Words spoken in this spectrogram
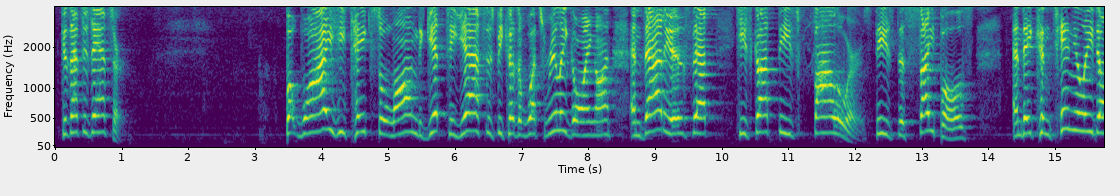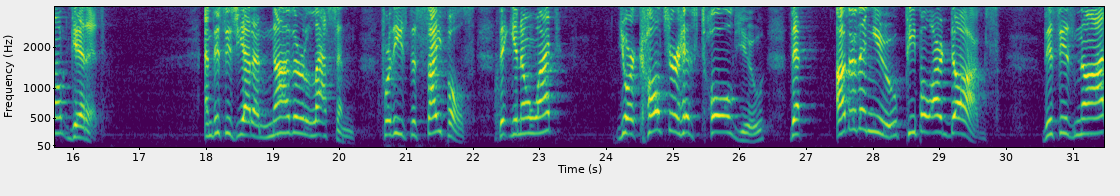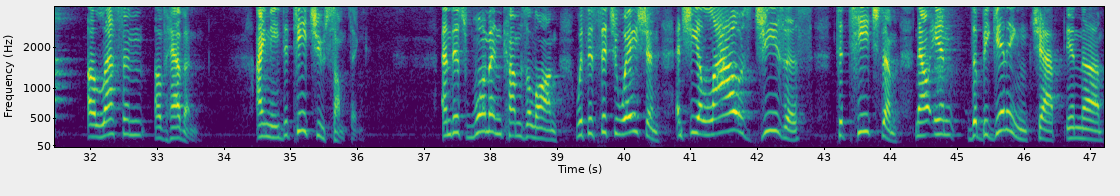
Because that's his answer. But why he takes so long to get to yes is because of what's really going on, and that is that he's got these followers, these disciples, and they continually don't get it. And this is yet another lesson for these disciples that, you know what? your culture has told you that other than you, people are dogs. This is not a lesson of heaven. I need to teach you something. And this woman comes along with this situation, and she allows Jesus to teach them. Now, in the beginning chap, in uh,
